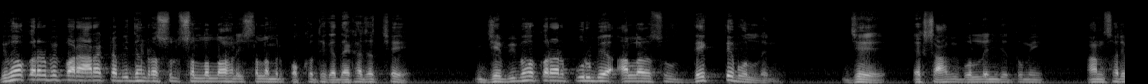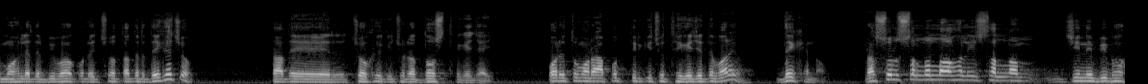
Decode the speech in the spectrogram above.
বিবাহ করার ব্যাপারে আর একটা বিধান রাসুল সাল্লাহ আলি সাল্লামের পক্ষ থেকে দেখা যাচ্ছে যে বিবাহ করার পূর্বে আল্লাহ রসুল দেখতে বললেন যে এক সাহাবি বললেন যে তুমি আনসারি মহিলাদের বিবাহ করেছ তাদের দেখেছ? তাদের চোখে কিছুটা দোষ থেকে যায়। পরে তোমার আপত্তির কিছু থেকে যেতে পারে? দেখে নাও। রাসুল সাল্লাহ আলি সাল্লাম যিনি বিবাহ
